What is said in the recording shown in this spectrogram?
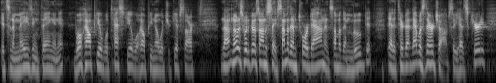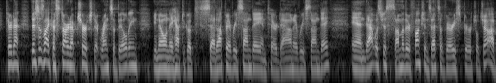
It's an amazing thing, and it will help you, we'll test you, we'll help you know what your gifts are. Now, notice what it goes on to say. Some of them tore down and some of them moved it. They had to tear down. That was their job. So you had security, tear down. This is like a startup church that rents a building, you know, and they have to go set up every Sunday and tear down every Sunday. And that was just some of their functions. That's a very spiritual job.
